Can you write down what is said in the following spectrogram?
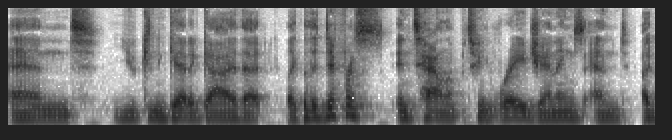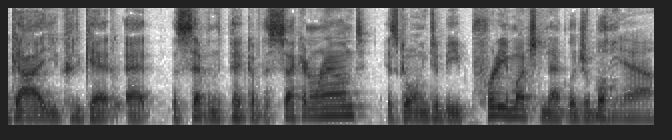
and you can get a guy that like the difference in talent between ray jennings and a guy you could get at the seventh pick of the second round is going to be pretty much negligible Yeah.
